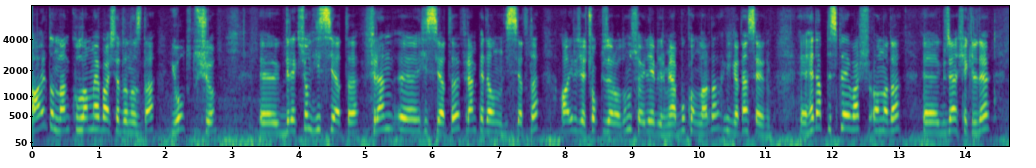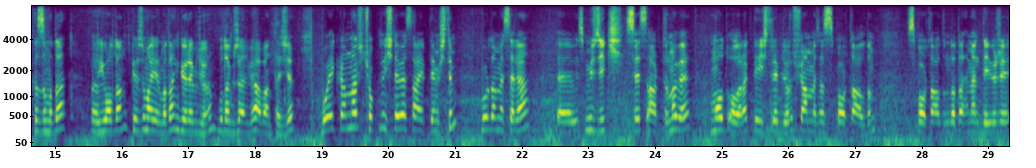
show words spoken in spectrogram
Ardından kullanmaya başladığınızda yol tutuşu, e, direksiyon hissiyatı, fren e, hissiyatı, fren pedalının hissiyatı da ayrıca çok güzel olduğunu söyleyebilirim. Yani bu konularda hakikaten sevdim. E, Head-up display var. Onunla da e, güzel şekilde hızımı da yoldan gözüm ayırmadan görebiliyorum. Bu da güzel bir avantajı. Bu ekranlar çoklu işleve sahip demiştim. Burada mesela e, müzik, ses arttırma ve mod olarak değiştirebiliyoruz. Şu an mesela sporta aldım. Sport aldığımda da hemen deviri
